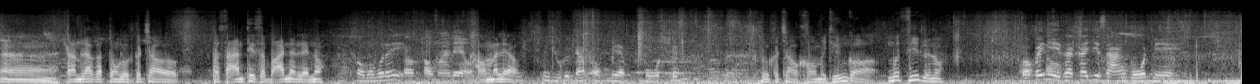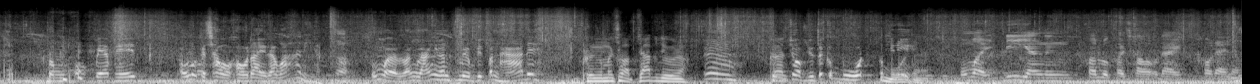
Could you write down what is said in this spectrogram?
เอ่อตามแล้วก็ต้องรถกระเช้าประสานเทศบาลนั่นแหละเนาะเข้ามาบ่ได้เขาเข้ามาแล้วเขามาแล้ว มันอยู่ด้วยการออกแบบโบสถ์ด้วยรถกระเช้าเขาไม่ถึงก็มืดซิดเลยเนาะต่อไปนี่ถ้าใครยี่สร้างโบสถ์นี่ต้องออกแบบให้ เอารถกระเช้าเขาได้แล้ววะนี่ครับผมว่าหลังๆนี่มันเริ่มเป็นปัญหาเด้เพึ่งมาชอบจับอยู่เนาะเออคือมันชอบอยู่แต่กระโบสถ์ก็โบดที่เนี่ยผมว่าดีอย่างหนึ่งเขารถเขาเช่าได้เขาได้แล้ว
